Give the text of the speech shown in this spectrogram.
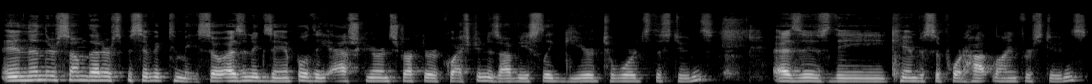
And then there's some that are specific to me. So as an example, the Ask Your Instructor a Question is obviously geared towards the students, as is the Canvas Support Hotline for students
